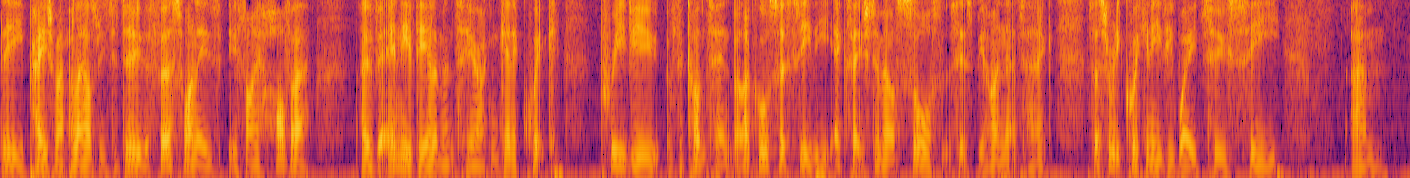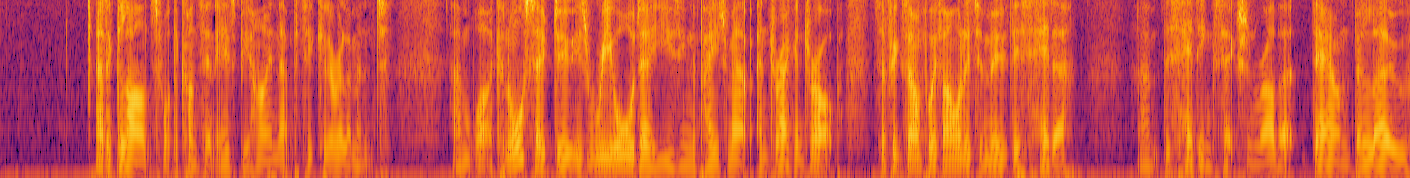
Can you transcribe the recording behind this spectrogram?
the page map allows me to do. The first one is if I hover over any of the elements here, I can get a quick preview of the content, but I can also see the XHTML source that sits behind that tag. So that's a really quick and easy way to see um, at a glance what the content is behind that particular element. Um, what I can also do is reorder using the page map and drag and drop. So for example, if I wanted to move this header, um, this heading section rather, down below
